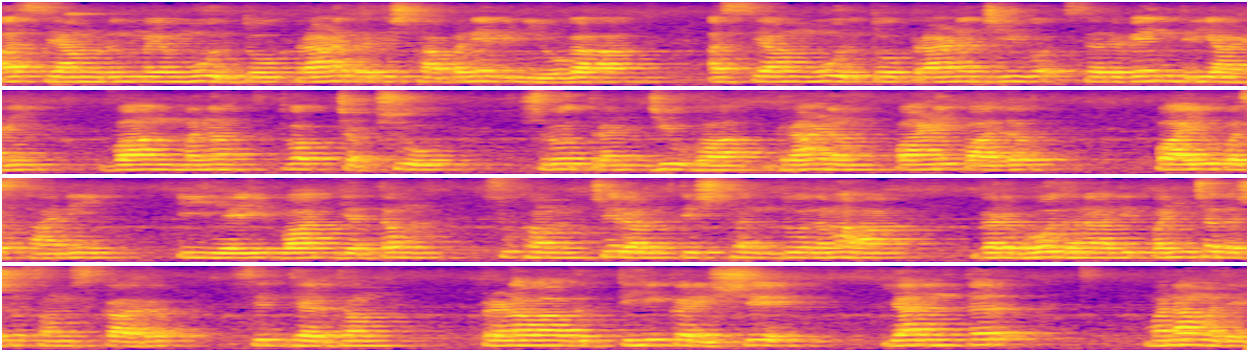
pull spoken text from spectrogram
अस्यां मृन्मय प्राण प्राणप्रतिष्ठापने विनियोगः। अस्यां मूर्तो प्राणजीव सर्वेन्द्रियाणि वाङ् मनः त्वक् चक्षु। श्रोत्रं जिह्वा घ्राणं पाणिपाद पायुपस्थानि। इयै वाग्यतं सुखं चिरं तिष्ठन्तु नमः। गर्भोधनादि पञ्चदश संस्कार सिद्ध्यर्थम प्रणवावृत्ती करिष्ये। यानंतर मनामध्ये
